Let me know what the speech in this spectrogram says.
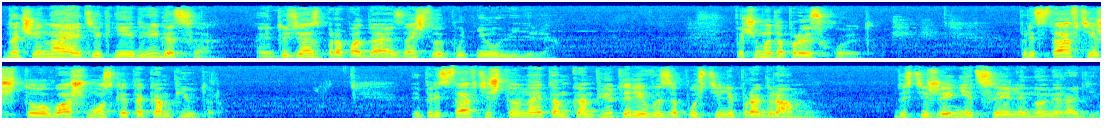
начинаете к ней двигаться, а энтузиазм пропадает, значит вы путь не увидели. Почему это происходит? Представьте, что ваш мозг это компьютер. И представьте, что на этом компьютере вы запустили программу достижение цели номер один.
